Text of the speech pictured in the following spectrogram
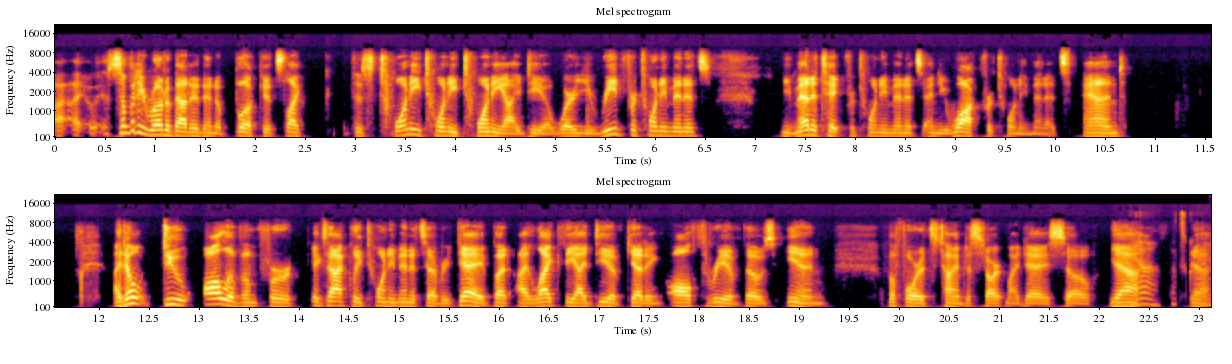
I, I- somebody wrote about it in a book. It's like this 20 20 20 idea where you read for 20 minutes, you meditate for 20 minutes, and you walk for 20 minutes. And I don't do all of them for exactly 20 minutes every day, but I like the idea of getting all three of those in before it's time to start my day. So, yeah. yeah, that's yeah.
